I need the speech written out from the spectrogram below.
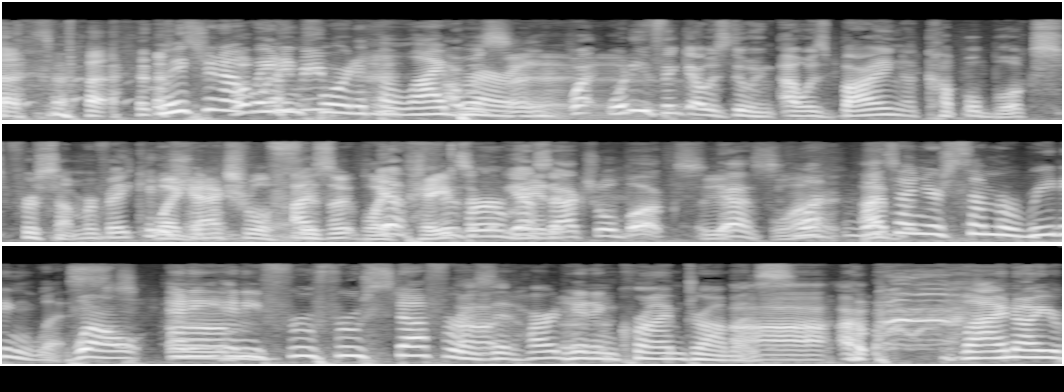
At least you're not What- what you waiting for it at the I was- library. what, what do you think I was doing? I was buying a couple books for summer vacation. Like actual physical, like yes, paper physical- yes, it- actual books. Yes. What? What, what's I've- on your summer reading list? Well, any um, any frou frou stuff, or is it hard hitting crime dramas? Uh, I, well, I know you.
